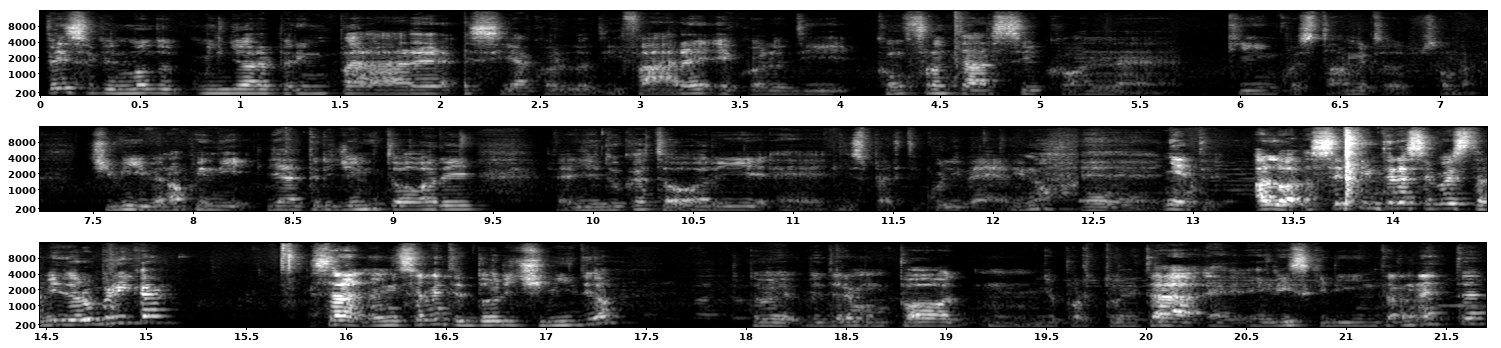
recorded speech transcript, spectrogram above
penso che il modo migliore per imparare sia quello di fare e quello di confrontarsi con eh, chi in questo ambito insomma ci vive, no? quindi gli altri genitori, eh, gli educatori e gli esperti, quelli veri. No? Eh, niente, allora se ti interessa questa video rubrica saranno inizialmente 12 video dove vedremo un po' le opportunità e, i rischi di internet,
